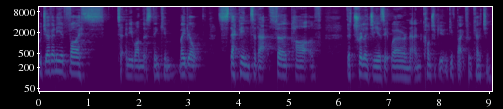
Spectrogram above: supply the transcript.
Would you have any advice to anyone that's thinking maybe I'll step into that third part of the trilogy, as it were, and, and contribute and give back through coaching?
